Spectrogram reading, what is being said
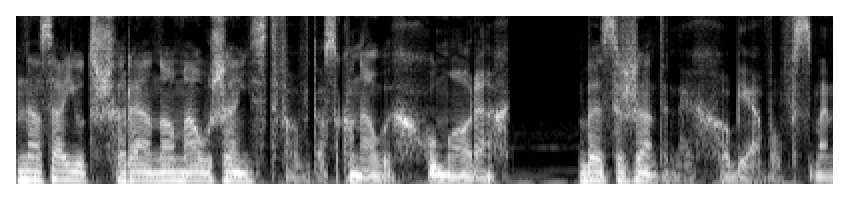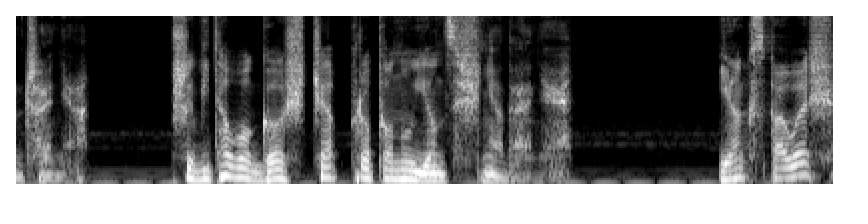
Nazajutrz rano małżeństwo w doskonałych humorach, bez żadnych objawów zmęczenia, przywitało gościa, proponując śniadanie. Jak spałeś?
